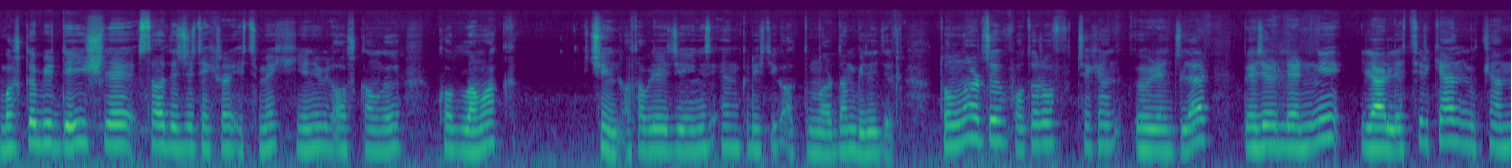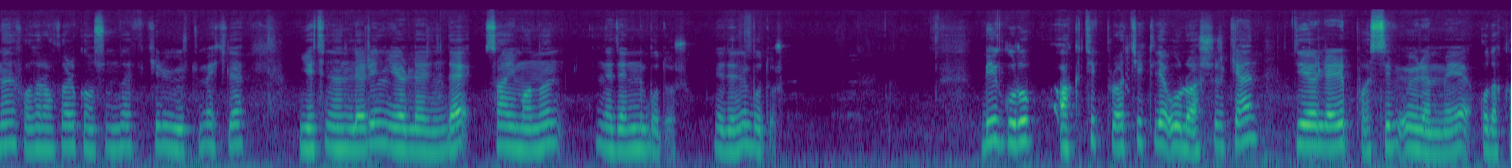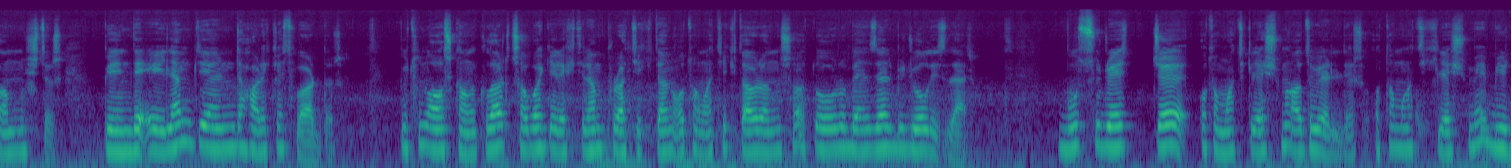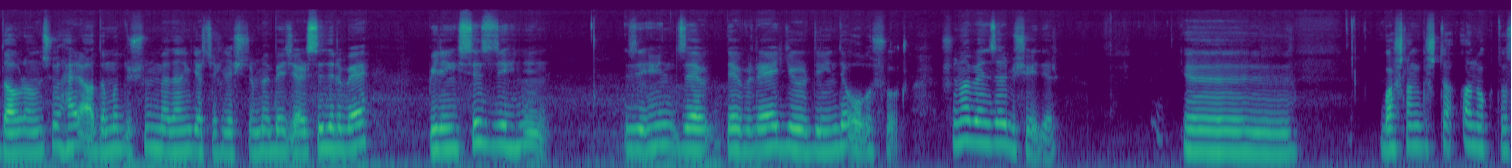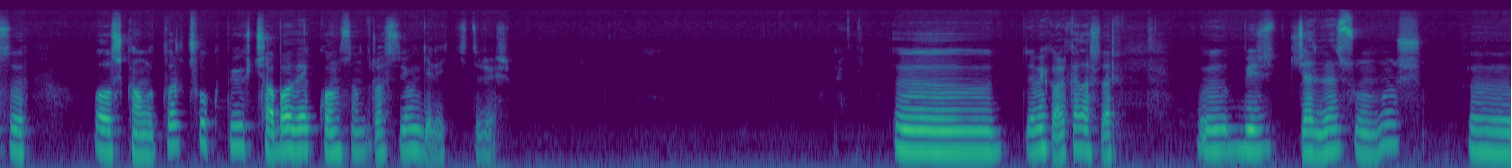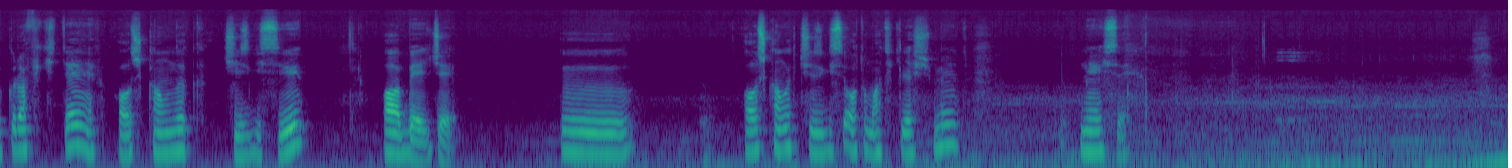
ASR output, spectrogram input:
Başka bir deyişle sadece tekrar etmek, yeni bir alışkanlığı kodlamak için atabileceğiniz en kritik adımlardan biridir. Tonlarca fotoğraf çeken öğrenciler becerilerini ilerletirken mükemmel fotoğraflar konusunda fikir yürütmekle yetinenlerin yerlerinde saymanın nedeni budur. Nedeni budur. Bir grup aktif pratikle uğraşırken diğerleri pasif öğrenmeye odaklanmıştır. Birinde eylem, diğerinde hareket vardır. Bütün alışkanlıklar çaba gerektiren pratikten otomatik davranışa doğru benzer bir yol izler. Bu sürece otomatikleşme adı verilir. Otomatikleşme bir davranışı her adımı düşünmeden gerçekleştirme becerisidir ve bilinçsiz zihnin zihin devreye girdiğinde oluşur. Şuna benzer bir şeydir. Ee, başlangıçta A noktası alışkanlıklar çok büyük çaba ve konsantrasyon gerektirir. Ee, demek arkadaşlar e, bir cetvel sunmuş. Ee, grafikte alışkanlık çizgisi ABC ee, alışkanlık çizgisi otomatikleşme neyse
